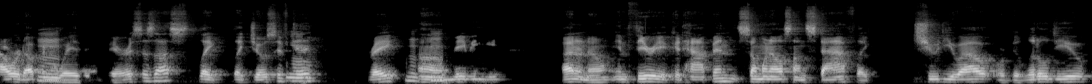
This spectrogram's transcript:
powered up mm. in a mm. way that embarrasses us, like like Joseph yeah. did, right? Mm-hmm. Um, maybe I don't know. In theory, it could happen. Someone else on staff like chewed you out or belittled you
